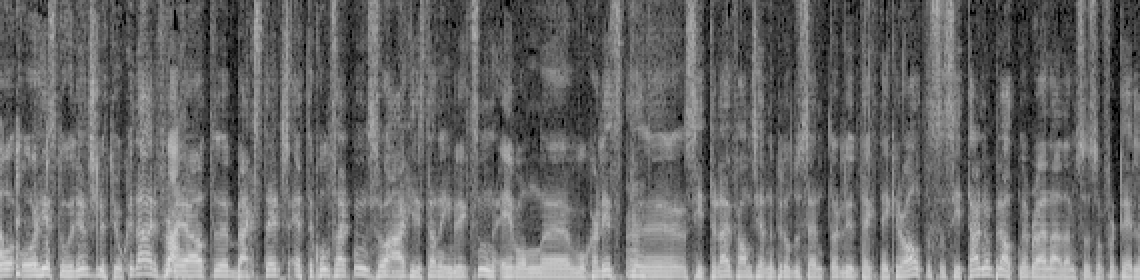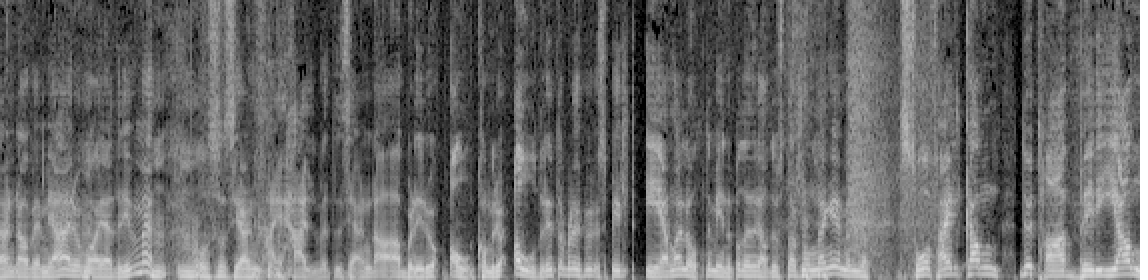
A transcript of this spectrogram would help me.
og, og historien slutter jo ikke der. For at eh, backstage etter konserten så er Christian Ingebrigtsen, A1-vokalist, Mm. sitter der, for han kjenner produsent og lydtekniker og alt. Og så sitter han og prater med Bryan Adams, og så forteller han da hvem jeg er og Mm. hva jeg driver med. Og så sier han nei, helvete, sier han, da blir du al kommer du aldri til å bli spilt én av låtene mine på den radiostasjonen lenger. Men så feil kan du ta, Brian!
